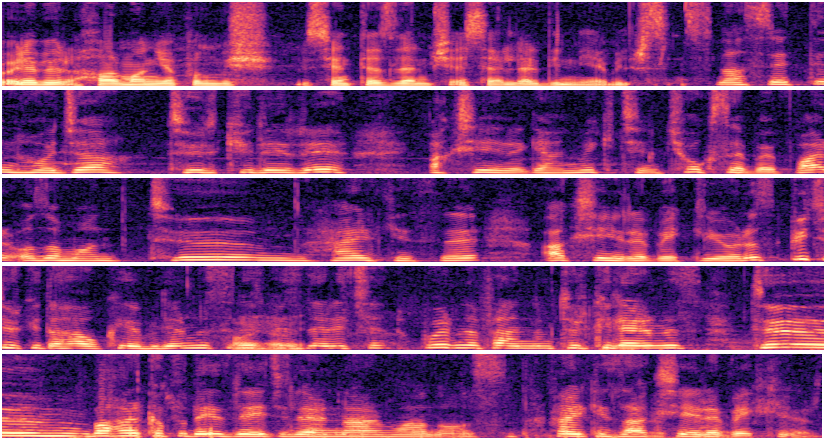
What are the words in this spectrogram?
Böyle bir harman yapılmış, bir sentezlenmiş eserler dinleyebilirsiniz. Nasrettin Hoca türküleri Akşehir'e gelmek için çok sebep var. O zaman tüm herkesi Akşehir'e bekliyoruz. Bir türkü daha okuyabilir misiniz Hay hay. bizler için? Buyurun efendim türkülerimiz tüm Bahar Kapı'da izleyicilerine armağan olsun. Herkesi Akşehir'e bekliyoruz.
